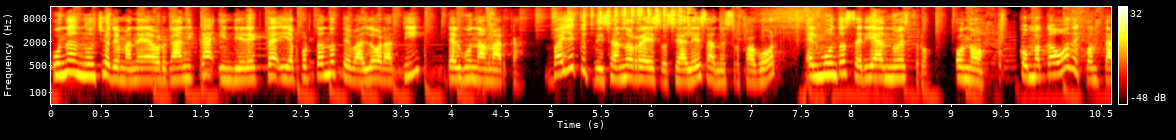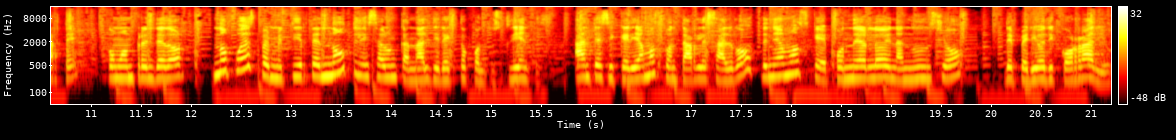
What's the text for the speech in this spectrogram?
un anuncio de manera orgánica, indirecta y aportándote valor a ti de alguna marca? Vaya que utilizando redes sociales a nuestro favor, el mundo sería nuestro, ¿o no? Como acabo de contarte, como emprendedor, no puedes permitirte no utilizar un canal directo con tus clientes antes, si queríamos contarles algo, teníamos que ponerlo en anuncio de periódico radio.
